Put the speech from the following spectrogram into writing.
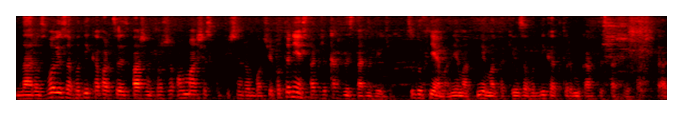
dla rozwoju zawodnika bardzo jest ważne to, że on ma się skupić na robocie, bo to nie jest tak, że każdy start wyjdzie. Cudów nie ma, nie ma, nie ma takiego zawodnika, któremu każdy start wychodzi, tak?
